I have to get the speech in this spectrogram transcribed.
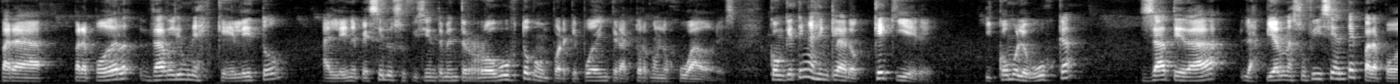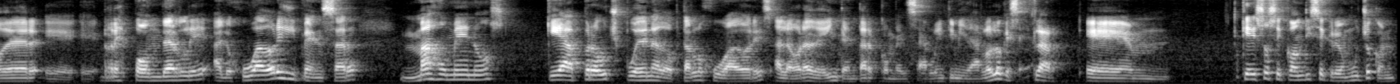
para, para poder darle un esqueleto al NPC lo suficientemente robusto como para que pueda interactuar con los jugadores. Con que tengas en claro qué quiere y cómo lo busca, ya te da las piernas suficientes para poder eh, eh, responderle a los jugadores y pensar más o menos qué approach pueden adoptar los jugadores a la hora de intentar convencerlo, intimidarlo, lo que sea. Claro. Eh, que eso se condice, creo, mucho con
